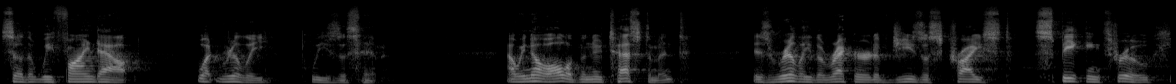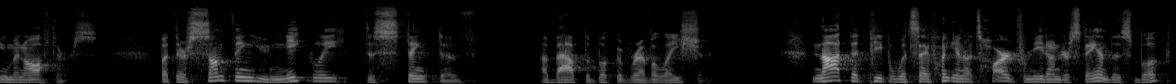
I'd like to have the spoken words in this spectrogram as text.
so that we find out what really pleases him. Now, we know all of the New Testament is really the record of Jesus Christ speaking through human authors. But there's something uniquely distinctive about the book of Revelation. Not that people would say, well, you know, it's hard for me to understand this book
